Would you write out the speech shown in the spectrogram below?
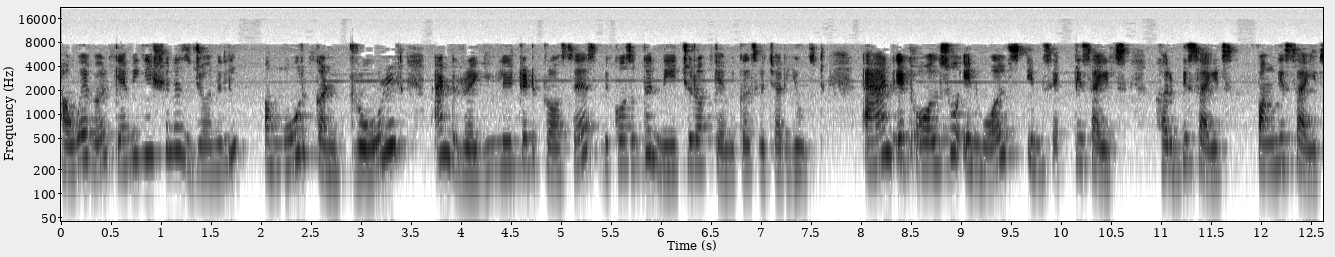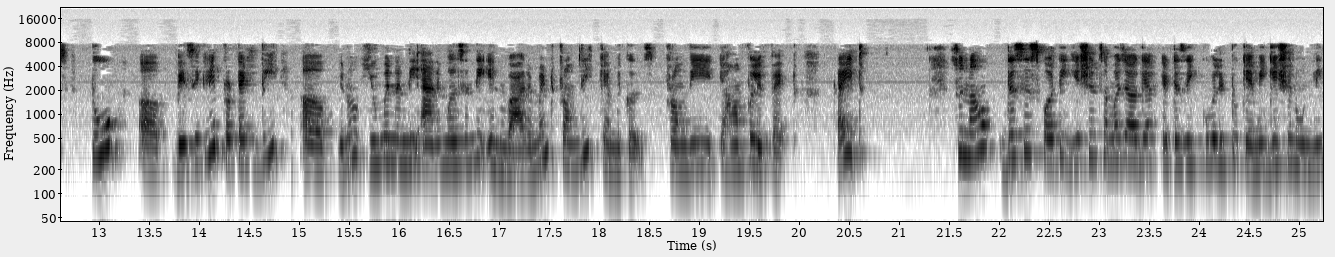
However, chemigation is generally a more controlled and regulated process because of the nature of chemicals which are used. And it also involves insecticides herbicides fungicides to uh, basically protect the uh, you know human and the animals and the environment from the chemicals from the harmful effect right so now this is fertigation samajh aa gaya it is equivalent to chemigation only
